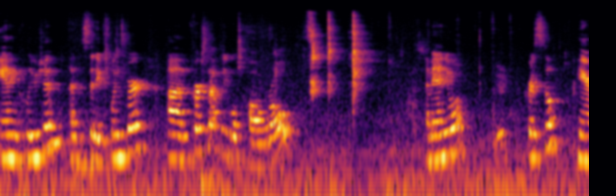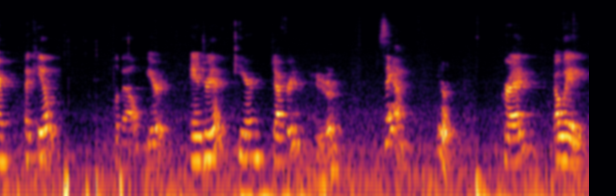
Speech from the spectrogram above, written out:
and Inclusion of the City of Twinsburg. Um, First up, we will call roll. Emmanuel? Here. Crystal? Here. Akil? Lavelle? Here. Andrea? Here. Jeffrey? Here. Sam? Here. Greg? Oh, wait,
